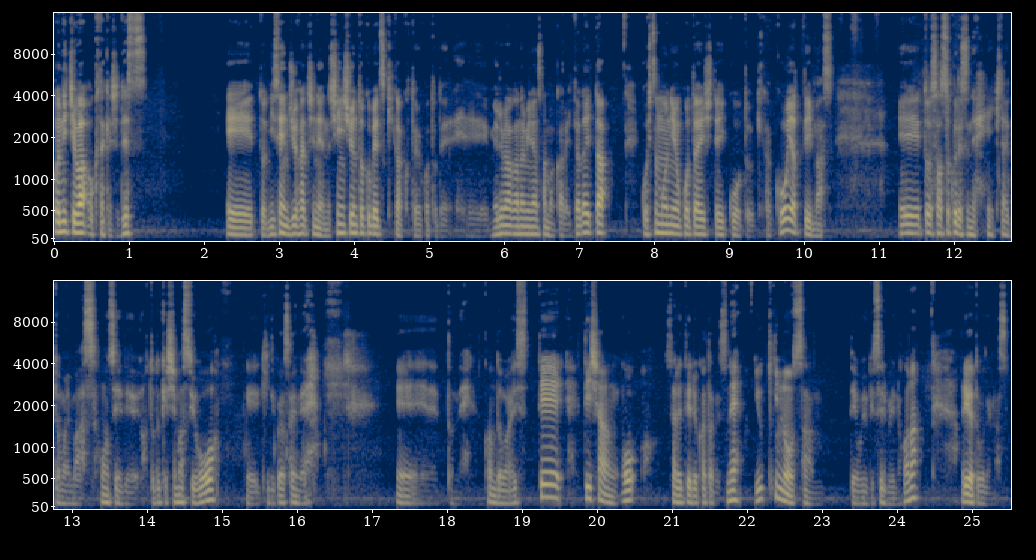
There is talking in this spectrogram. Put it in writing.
こんにちは、奥武です。えっ、と、2018年の新春特別企画ということで、えー、メルマガの皆様からいただいたご質問にお答えしていこうという企画をやっています。えっ、と、早速ですね、いきたいと思います。音声でお届けしますよ。え、聞いてくださいね。えっ、とね、今度はエステティシャンをされている方ですね。ゆきのさんってお呼びすればいいのかな？ありがとうございます。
